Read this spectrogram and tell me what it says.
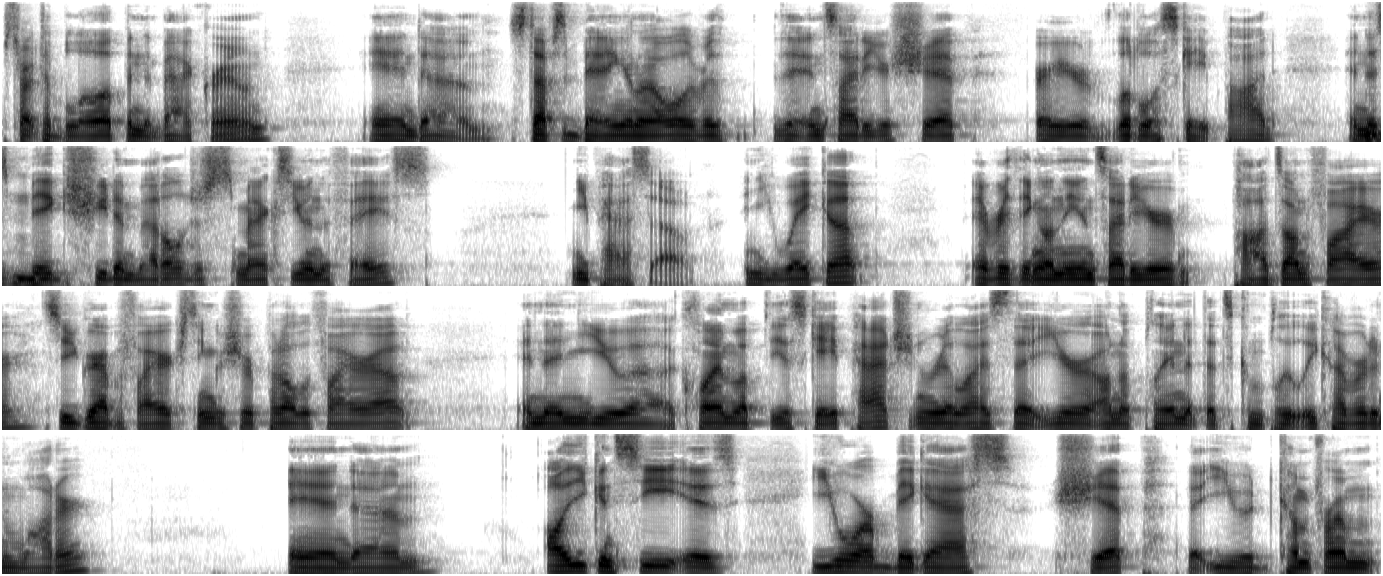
start to blow up in the background, and um, stuff's banging all over the inside of your ship or your little escape pod. And this big sheet of metal just smacks you in the face, and you pass out. And you wake up, everything on the inside of your pod's on fire. So you grab a fire extinguisher, put all the fire out, and then you uh, climb up the escape hatch and realize that you're on a planet that's completely covered in water and um, all you can see is your big ass ship that you would come from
